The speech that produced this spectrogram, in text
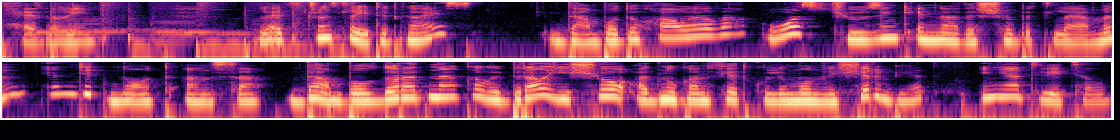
heavily. Let's translate it, guys. Dumbledore, however, was choosing another sherbet lemon and did not answer. Дамблдор, однако, выбирал еще одну конфетку лимонный щербет и не ответил.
